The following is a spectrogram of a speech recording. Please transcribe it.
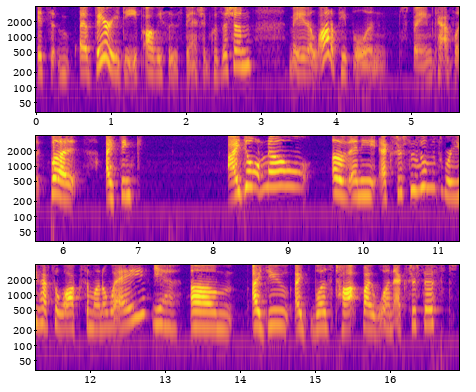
it's a, a very deep. Obviously, the Spanish Inquisition made a lot of people in Spain Catholic, but I think I don't know of any exorcisms where you have to lock someone away. Yeah. Um, I do. I was taught by one exorcist,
